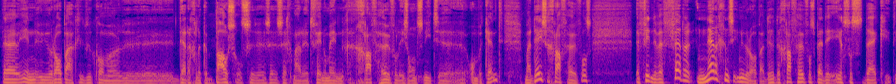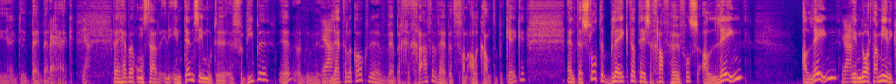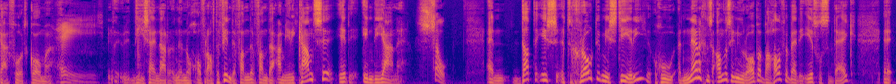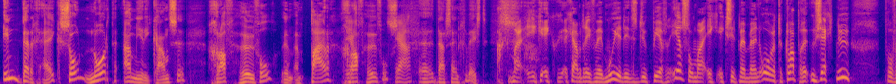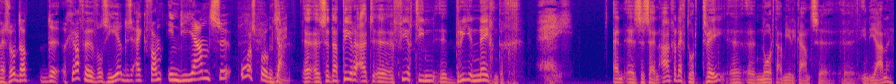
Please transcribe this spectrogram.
Eh, in Europa komen dergelijke bouwsels, zeg maar. Het fenomeen grafheuvel is ons niet onbekend. Maar deze grafheuvels vinden we verder nergens in Europa. De, de grafheuvels bij de Eerselsdijk, die, die- bij Bergijk. Ja. Wij hebben ons daar in- intens in moeten verdiepen. Hè, Ja. Letterlijk ook. We we hebben gegraven, we hebben het van alle kanten bekeken. En tenslotte bleek dat deze grafheuvels alleen, alleen Ja. in Noord-Amerika voortkomen. Hey. Die zijn daar nog overal te vinden, van de, van de Amerikaanse Indianen. Zo. En dat is het grote mysterie, hoe nergens anders in Europa, behalve bij de Eerselse dijk, eh, in Bergijk, zo'n Noord-Amerikaanse grafheuvel, een een paar grafheuvels, Ja. eh, daar zijn geweest. Maar ik, ik ga me er even mee bemoeien. Dit is natuurlijk Peer van Eersel, maar ik, ik zit met mijn oren te klapperen. U zegt nu, professor, dat de grafheuvels hier dus eigenlijk van Indiaanse oorsprong zijn. Eh, ze dateren uit eh, 1493. Hey. En eh, ze zijn aangelegd door twee eh, eh, Noord-Amerikaanse Indianen.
